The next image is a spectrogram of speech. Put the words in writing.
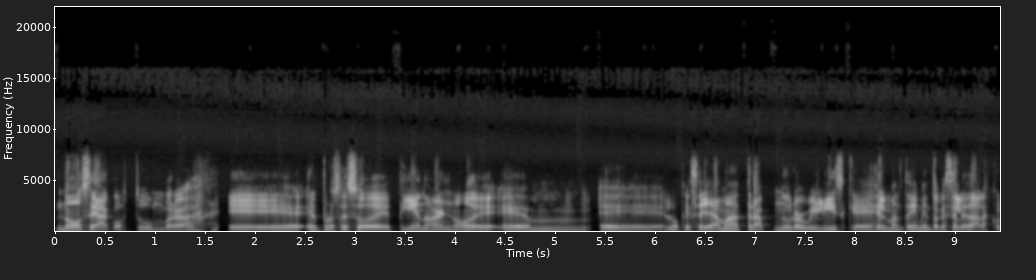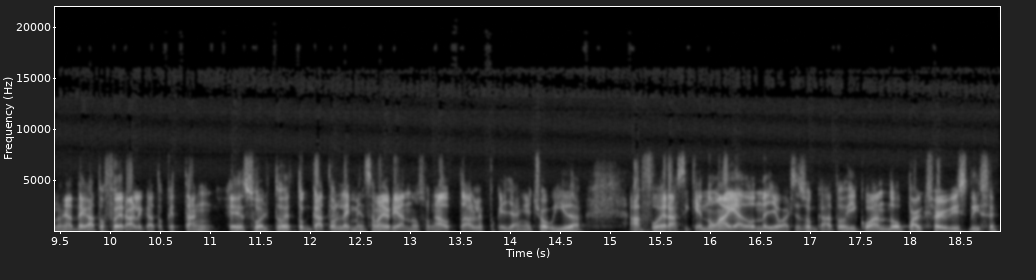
no se acostumbra eh, el proceso de TNR, ¿no? De em, eh, lo que se llama Trap Neuter Release, que es el mantenimiento que se le da a las colonias de gatos federales, gatos que están eh, sueltos. Estos gatos, la inmensa mayoría, no son adoptables porque ya han hecho vida afuera, así que no hay a dónde llevarse esos gatos. Y cuando Park Service dice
